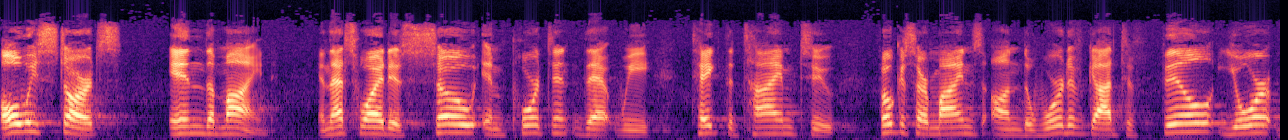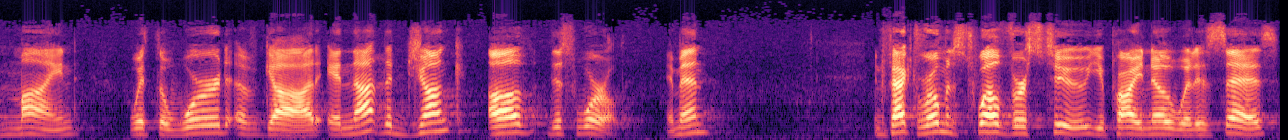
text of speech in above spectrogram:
Always starts in the mind. And that's why it is so important that we take the time to focus our minds on the Word of God, to fill your mind with the Word of God and not the junk of this world. Amen? In fact, Romans 12, verse 2, you probably know what it says,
